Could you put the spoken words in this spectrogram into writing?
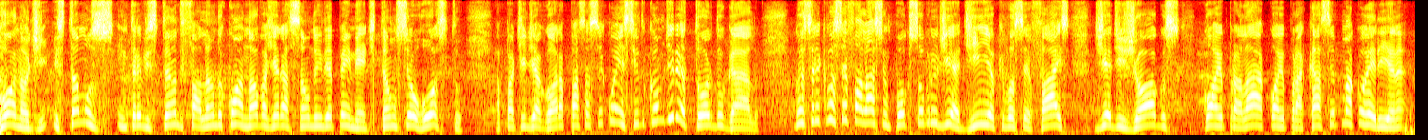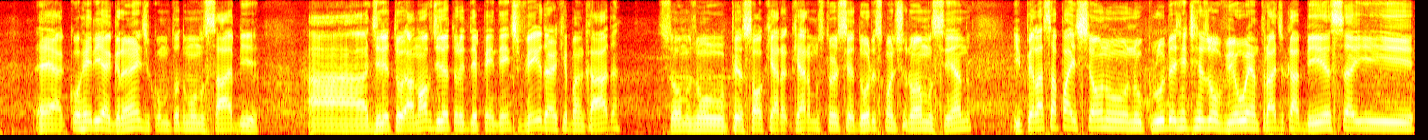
Ronald, estamos entrevistando e falando com a nova geração do Independente. Então, seu rosto, a partir de agora, passa a ser conhecido como diretor do Galo. Gostaria que você falasse um pouco sobre o dia a dia, o que você faz, dia de jogos, corre para lá, corre para cá, sempre uma correria, né? É, a correria é grande, como todo mundo sabe, a, diretor, a nova diretora independente veio da arquibancada. Somos o pessoal que, era, que éramos torcedores, continuamos sendo. E pela essa paixão no, no clube, a gente resolveu entrar de cabeça e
